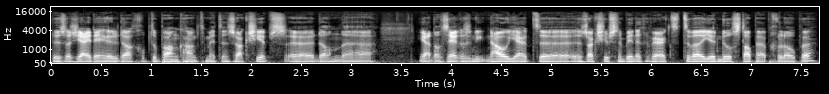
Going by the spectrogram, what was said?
Dus als jij de hele dag op de bank hangt met een zak chips, uh, dan, ja, dan zeggen ze niet, nou, je hebt een zak chips naar binnen gewerkt terwijl je nul stappen hebt gelopen.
